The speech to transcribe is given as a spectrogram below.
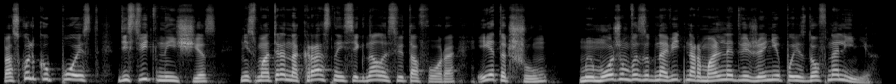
Поскольку поезд действительно исчез, несмотря на красные сигналы светофора и этот шум, мы можем возобновить нормальное движение поездов на линиях.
